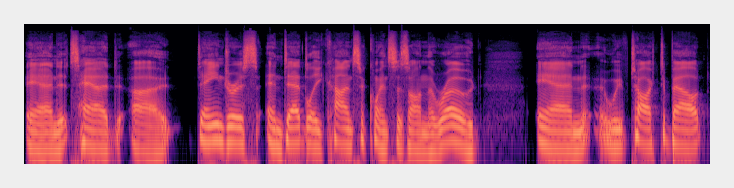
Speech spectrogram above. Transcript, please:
And it's had uh, dangerous and deadly consequences on the road. And we've talked about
